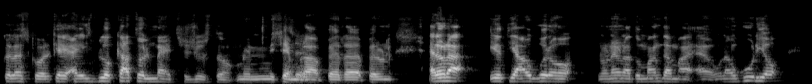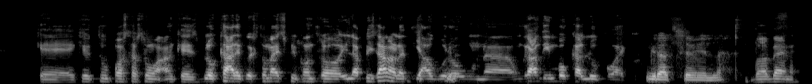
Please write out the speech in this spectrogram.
Quella scorsa, che hai sbloccato il match, giusto? Mi, mi sembra sì. per, per un... Allora, io ti auguro, non è una domanda, ma è un augurio che, che, tu possa insomma, anche sbloccare questo match qui contro il Lapisano. Allora ti auguro un, un, grande in bocca al lupo. Ecco. Grazie mille. Va bene.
